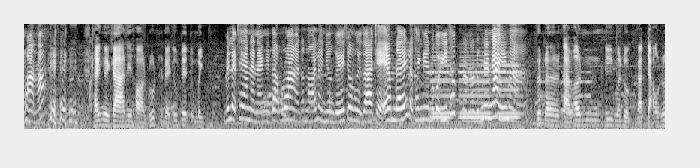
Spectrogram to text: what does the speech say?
ngoan lắm thấy người già thì họ rút để ưu tiên cho mình với lại xe này này người ta cũng loa người ta nói là nhường ghế cho người già trẻ em đấy là thanh niên nó có ý thức là nó đứng lên ngay mà rất là cảm ơn khi mà được các cháu nó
